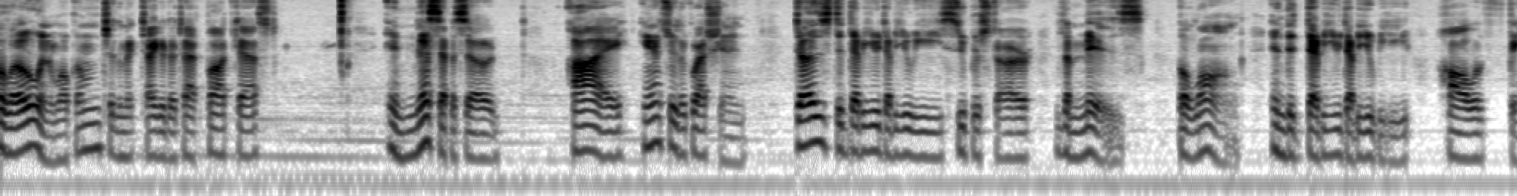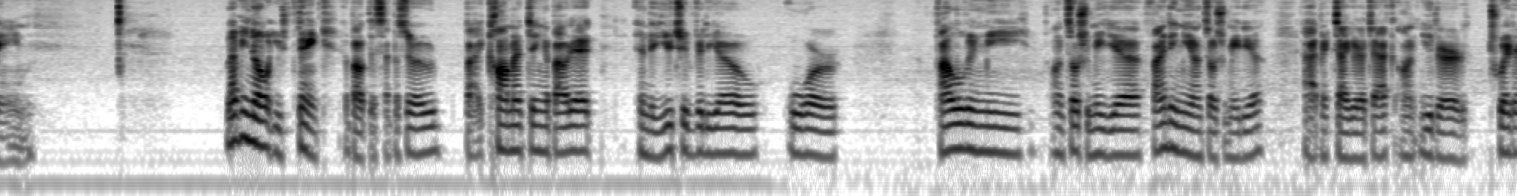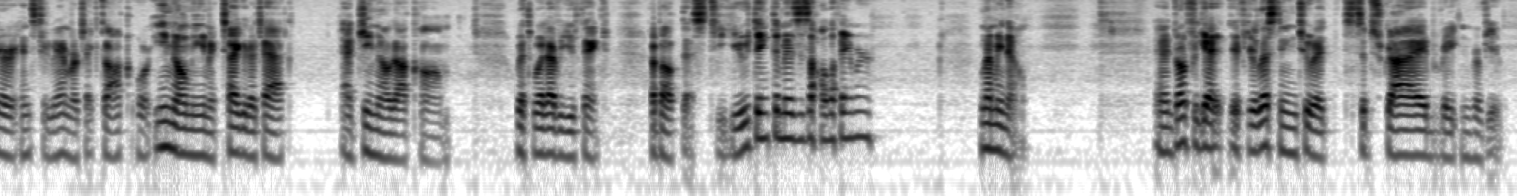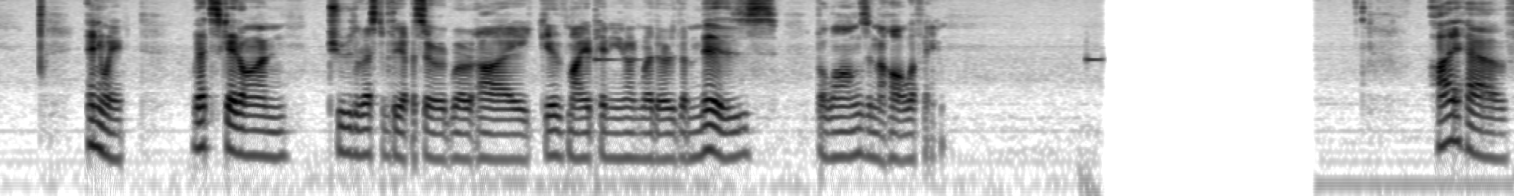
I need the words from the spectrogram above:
Hello and welcome to the McTaggart Attack podcast. In this episode, I answer the question Does the WWE superstar The Miz belong in the WWE Hall of Fame? Let me know what you think about this episode by commenting about it in the YouTube video or following me on social media, finding me on social media at McTaggart Attack on either Twitter, Instagram, or TikTok, or email me McTaggartAttack at gmail.com with whatever you think about this. Do you think The Miz is a Hall of Famer? Let me know. And don't forget, if you're listening to it, subscribe, rate, and review. Anyway, let's get on to the rest of the episode where I give my opinion on whether The Miz belongs in the Hall of Fame. I have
